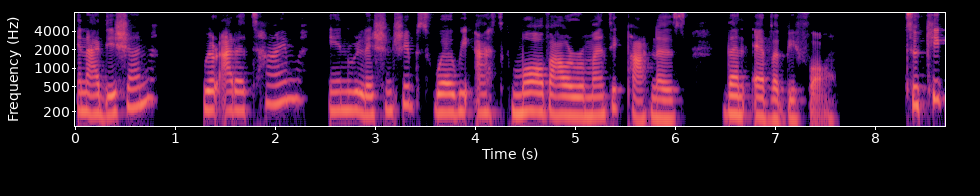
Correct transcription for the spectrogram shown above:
In addition, we're at a time in relationships where we ask more of our romantic partners than ever before. To kick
